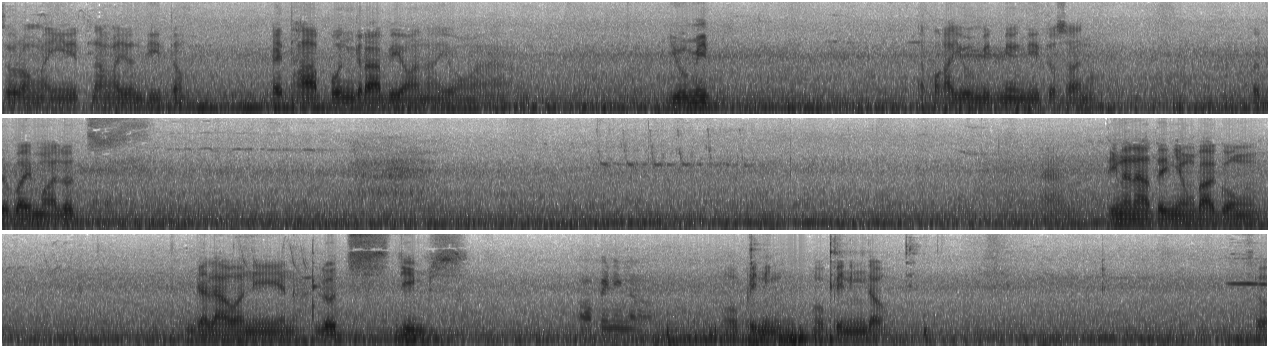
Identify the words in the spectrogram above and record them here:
sobrang mainit na ngayon dito. Kahit hapon grabe yung ano, yung uh, humid. Napaka-humid ngayon dito sa ano. Sa Dubai mga lods. Ayan. Tingnan natin yung bagong galawan ni ano, Lods James. Opening lang. Opening, opening daw. So,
